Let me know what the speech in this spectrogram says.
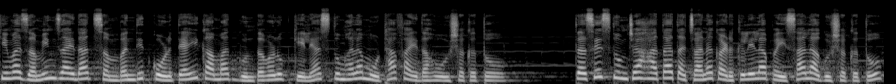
किंवा जमीन जायदाद संबंधित कोणत्याही कामात गुंतवणूक केल्यास तुम्हाला मोठा फायदा होऊ शकतो. तसेच तुमच्या हातात अचानक अडकलेला पैसा लागू शकतो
